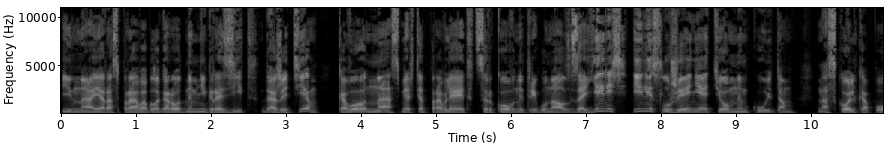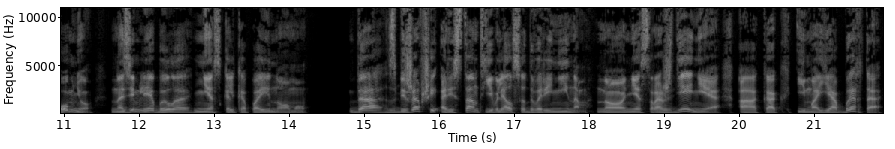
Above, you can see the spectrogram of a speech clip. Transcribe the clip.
Иная расправа благородным не грозит, даже тем, кого насмерть отправляет церковный трибунал за ересь или служение темным культам. Насколько помню, на земле было несколько по-иному. Да, сбежавший арестант являлся дворянином, но не с рождения, а, как и моя Берта,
